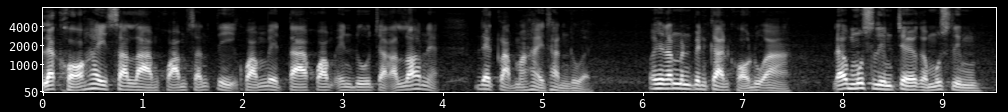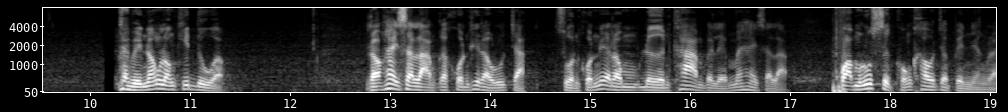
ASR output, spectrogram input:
และขอให้สลามความสันติ ความเมตตาความเอ็นดูจากอัลลอฮ์เนี่ยได้กลับมาให้ท่านด้วย เพราะฉะนั้นมันเป็นการขอดุอา แล้วมุสลิมเจอกับมุสลิมถ้าพี่น้องลองคิดดูเราให้สลามกับคนที่เรารู้จัก ส่วนคนนี้เราเดินข้ามไปเลยไม่ให้สลาม ความรู้สึกของเขาจะเป็นอย่างไร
